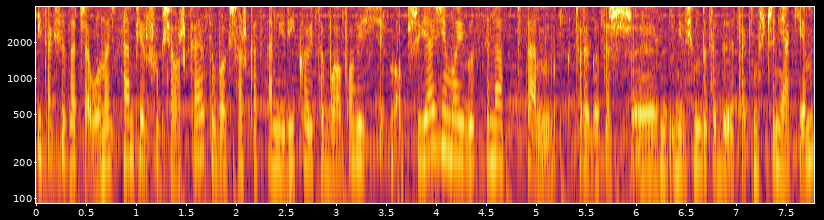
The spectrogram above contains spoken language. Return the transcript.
I tak się zaczęło. Napisałam pierwszą książkę, to była książka Sami Rico i to była opowieść o przyjaźni mojego syna z psem, którego też y, mieliśmy wtedy takim szczeniakiem.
